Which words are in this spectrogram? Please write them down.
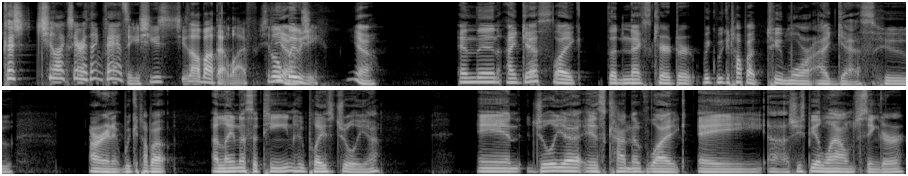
because she likes everything fancy. She's she's all about that life. She's a little Yeah. bougie. Yeah. And then I guess like the next character, we, we could talk about two more, I guess, who are in it. We could talk about Elena Satine, who plays Julia. And Julia is kind of like a, uh, she used to be a lounge singer,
